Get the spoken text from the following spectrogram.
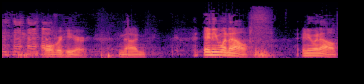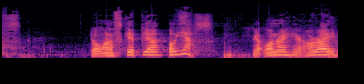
over here. No. Anyone else? Anyone else? Don't want to skip you? Oh, yes. We got one right here. All right.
